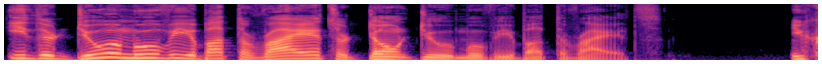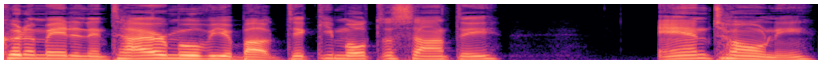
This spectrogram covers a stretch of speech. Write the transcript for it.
either do a movie about the riots or don't do a movie about the riots. You could have made an entire movie about Dickie Moltisanti and Tony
